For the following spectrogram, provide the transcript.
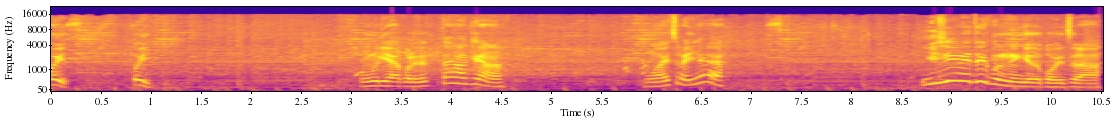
おいおい。無理やこれ絶対負けやん。もうあいつら嫌や。いじめてくんねんけどこいつら。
